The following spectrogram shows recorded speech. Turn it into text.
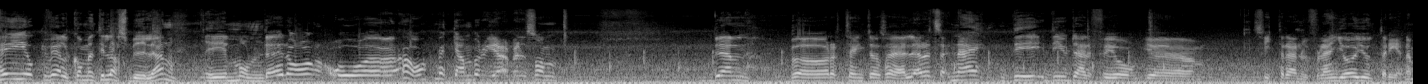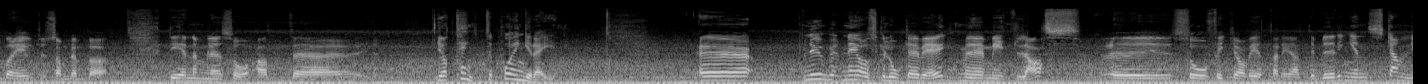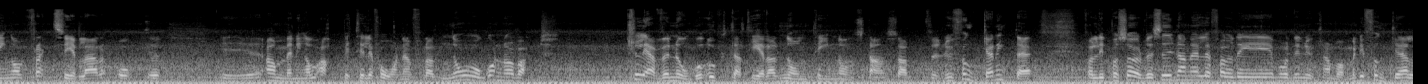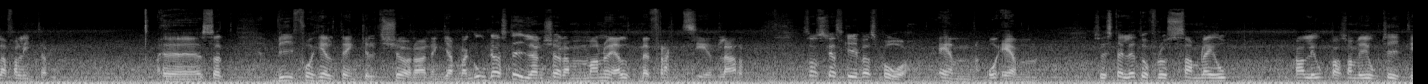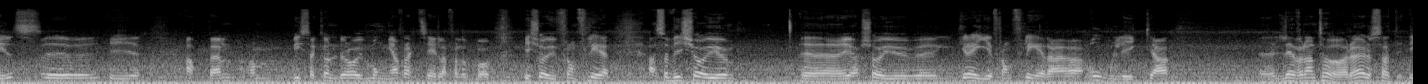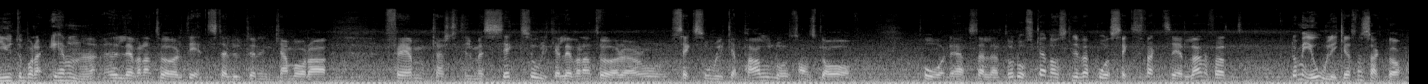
Hej och välkommen till lastbilen. Det är måndag idag och eh, ja, veckan börjar väl som den bör tänkte jag säga. Eller nej, det, det är ju därför jag eh, sitter här nu. För den gör ju inte det. Den börjar ju inte som den bör. Det är nämligen så att eh, jag tänkte på en grej. Eh, nu när jag skulle åka iväg med mitt lass Eh, så fick jag veta det att det blir ingen skanning av fraktsedlar och eh, användning av app i telefonen för att någon har varit clever nog och uppdaterat någonting någonstans. Så att nu funkar det inte. Om det är på serversidan eller fall det är vad det nu kan vara. Men det funkar i alla fall inte. Eh, så att vi får helt enkelt köra den gamla goda stilen, köra manuellt med fraktsedlar som ska skrivas på en och en. Så istället då för att samla ihop allihopa som vi gjort hittills eh, i appen. Vissa kunder har ju många fraktsedlar för att vi kör ju från fler. Alltså vi kör ju. Eh, jag kör ju eh, grejer från flera olika eh, leverantörer så att det är ju inte bara en eh, leverantör till ett ställe utan det kan vara fem, kanske till och med sex olika leverantörer och sex olika pall då, som ska av på det här stället och då ska de skriva på sex fraktsedlar för att de är olika som sagt var.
